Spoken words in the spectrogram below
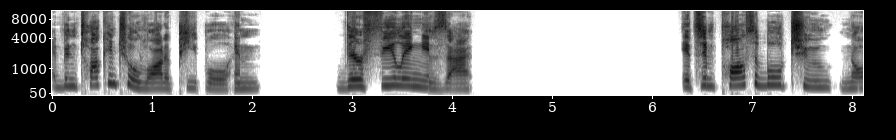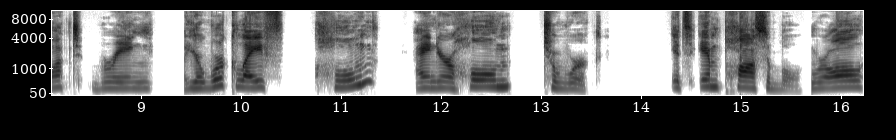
I've been talking to a lot of people and their feeling is that it's impossible to not bring your work life home and your home to work. It's impossible. We're all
